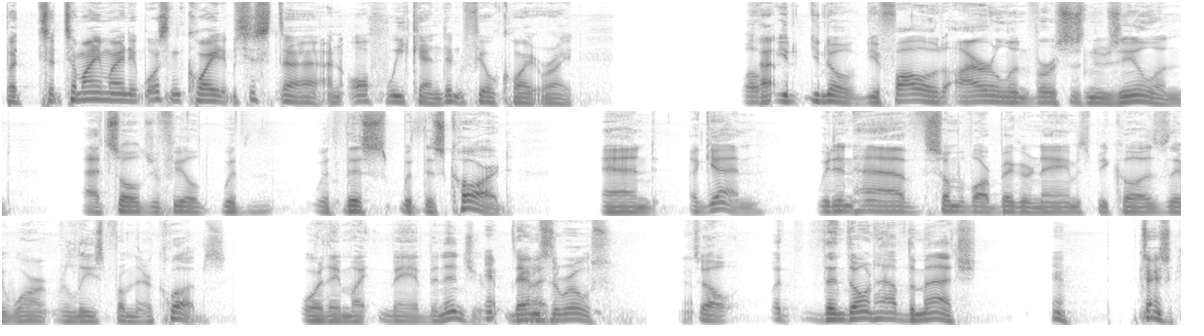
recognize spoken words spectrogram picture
but to, to my mind, it wasn't quite. It was just uh, an off weekend. Didn't feel quite right. well, Uh, you, you know, you followed Ireland versus New Zealand at Soldier Field with with this with this card, and again, we didn't have some of our bigger names because they weren't released from their clubs, or they might may have been injured. Yep, them's right? the rules. So, but then don't have the match. Yeah, Potentially.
